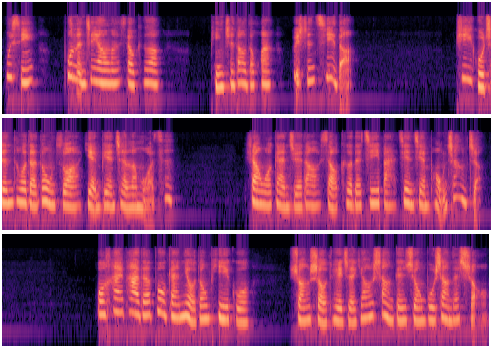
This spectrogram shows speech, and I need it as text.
不行，不能这样了，小哥。平知道的话会生气的。屁股挣脱的动作演变成了磨蹭，让我感觉到小柯的鸡巴渐渐膨胀着。我害怕的不敢扭动屁股，双手推着腰上跟胸部上的手。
